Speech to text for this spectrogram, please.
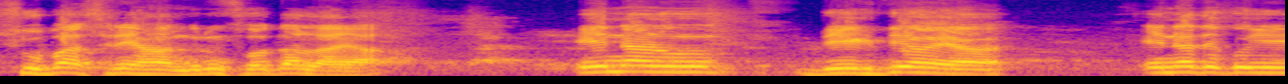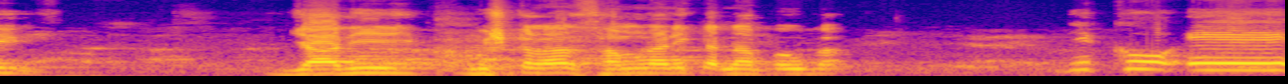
ਸੂਬਾ ਸਰਹੰਦ ਨੂੰ ਸੌਦਾ ਲਾਇਆ ਇਹਨਾਂ ਨੂੰ ਦੇਖਦੇ ਹੋਇਆ ਇਹਨਾਂ ਤੇ ਕੋਈ ਜਿਆਦੀ ਮੁਸ਼ਕਲਾਂ ਦਾ ਸਾਹਮਣਾ ਨਹੀਂ ਕਰਨਾ ਪਊਗਾ। ਦੇਖੋ ਇਹ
